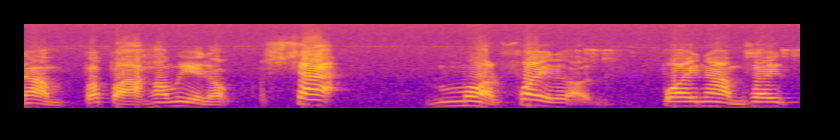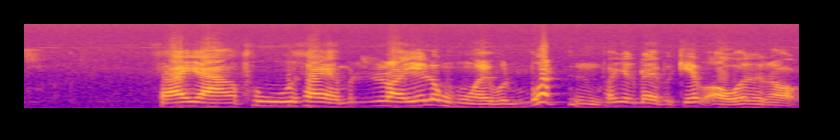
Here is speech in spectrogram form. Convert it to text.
น้ำประปาเขาไม่ดอกสะ หมอดไฟแล้วเอาปล่อยน้ำใส่สายยางทูใส่ให้มันไหลลงห่วยบนบดเพราะอยากได้ไปเก็บเอาซะนอก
